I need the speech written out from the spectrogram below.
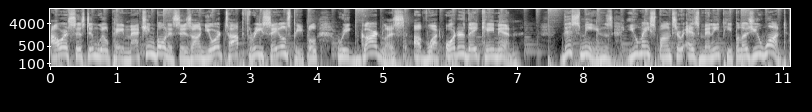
Our system will pay matching bonuses on your top three salespeople regardless of what order they came in. This means you may sponsor as many people as you want,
